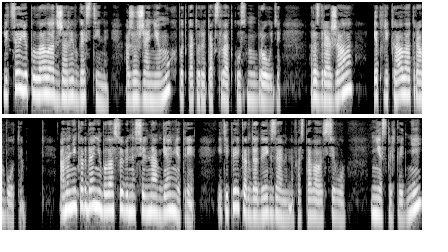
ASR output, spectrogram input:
Лицо ее пылало от жары в гостиной, а жужжание мух, под которое так сладко уснул Броуди, раздражало и отвлекало от работы. Она никогда не была особенно сильна в геометрии, и теперь, когда до экзаменов оставалось всего несколько дней,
